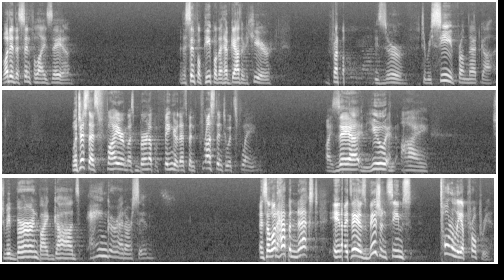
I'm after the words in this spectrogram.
What did the sinful Isaiah and the sinful people that have gathered here in front of deserve to receive from that God? Well, just as fire must burn up a finger that's been thrust into its flame, Isaiah and you and I should be burned by God's anger at our sins And so, what happened next in Isaiah's vision seems totally appropriate.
